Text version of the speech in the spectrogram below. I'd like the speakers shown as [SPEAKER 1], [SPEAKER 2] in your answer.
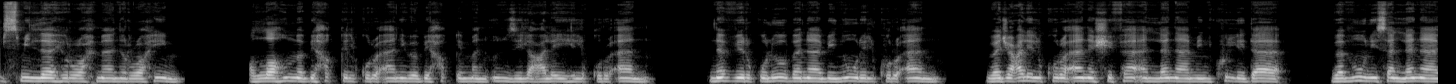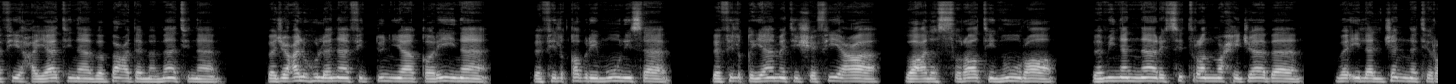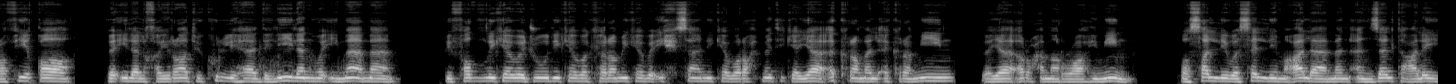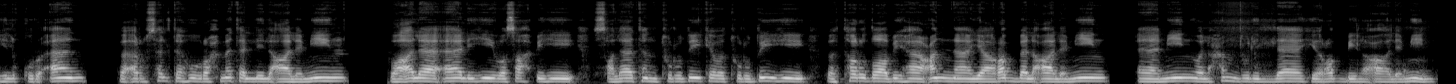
[SPEAKER 1] بسم الله الرحمن الرحيم. اللهم بحق القرآن وبحق من أنزل عليه القرآن. نذر قلوبنا بنور القرآن. واجعل القرآن شفاء لنا من كل داء. ومونسا لنا في حياتنا وبعد مماتنا. واجعله لنا في الدنيا قرينا. وفي القبر مونسا. وفي القيامة شفيعا. وعلى الصراط نورا. ومن النار سترا وحجابا. وإلى الجنة رفيقا. وإلى الخيرات كلها دليلا وإماما. بفضلك وجودك وكرمك وإحسانك ورحمتك يا أكرم الأكرمين ويا أرحم الراحمين. وصل وسلم على من أنزلت عليه القرآن وأرسلته رحمة للعالمين. وعلى آله وصحبه صلاة ترضيك وترضيه وترضى بها عنا يا رب العالمين. آمين والحمد لله رب العالمين.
